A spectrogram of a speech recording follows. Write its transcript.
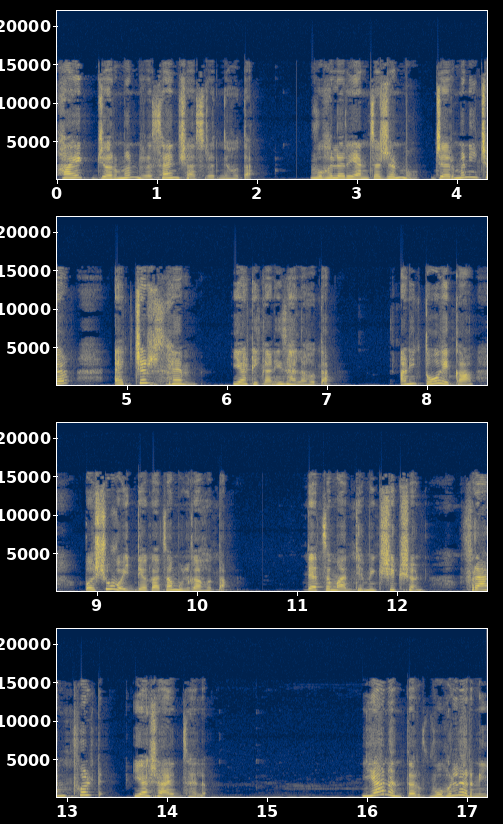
हा एक जर्मन रसायनशास्त्रज्ञ होता. वोहलर यांचा जन्म जर्मनीच्या हॅम या ठिकाणी झाला होता आणि तो एका पशुवैद्यकाचा मुलगा होता. त्याचं माध्यमिक शिक्षण फ्रँकफर्ट या शाळेत झालं. यानंतर वोहलरनी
